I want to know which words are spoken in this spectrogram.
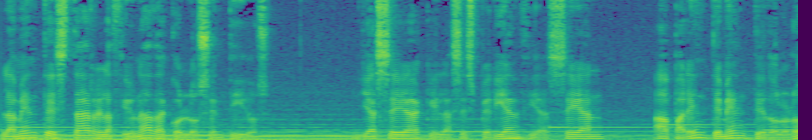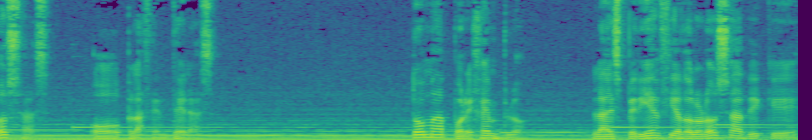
la mente está relacionada con los sentidos, ya sea que las experiencias sean aparentemente dolorosas o placenteras. Toma, por ejemplo, la experiencia dolorosa de que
